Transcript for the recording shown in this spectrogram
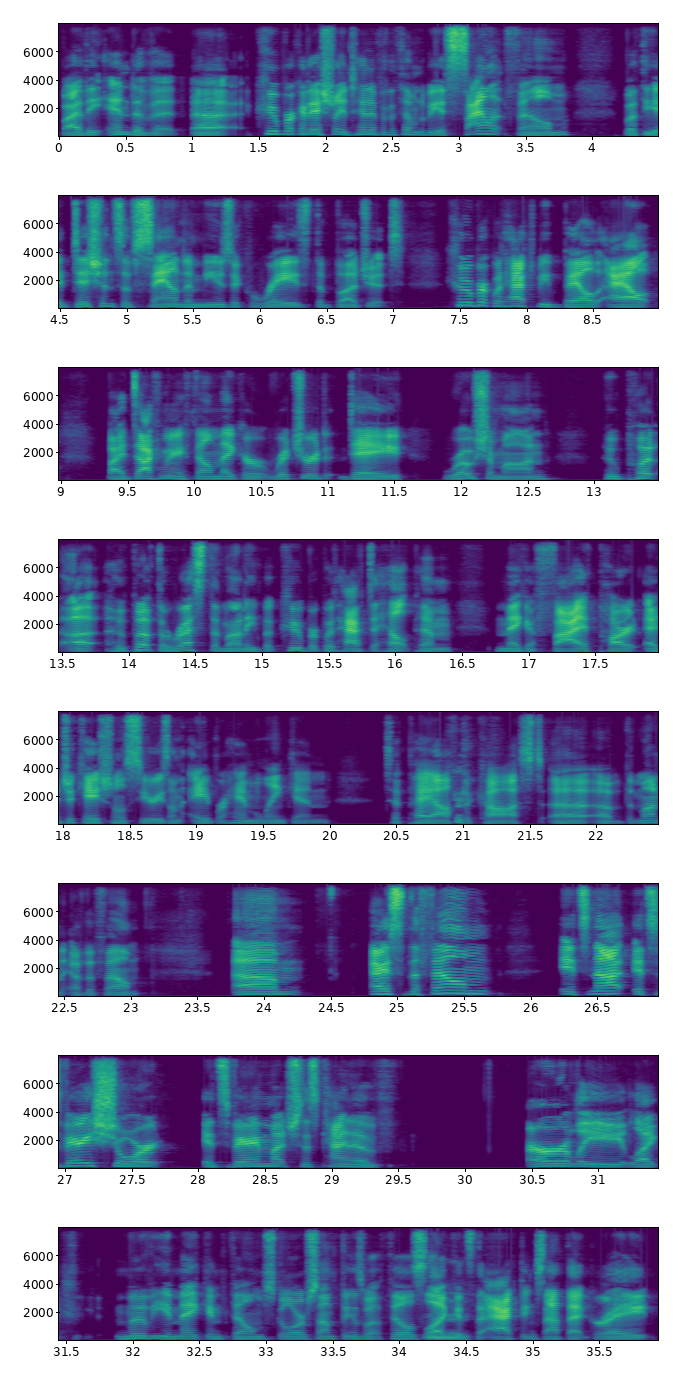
by the end of it. Uh, Kubrick initially intended for the film to be a silent film, but the additions of sound and music raised the budget. Kubrick would have to be bailed out by documentary filmmaker Richard de Rochemont, who put uh, who put up the rest of the money, but Kubrick would have to help him make a five-part educational series on Abraham Lincoln to pay off the cost uh, of the money of the film. Um, as the film, it's not. It's very short. It's very much this kind of early like movie you make in film school or something is what it feels like. Mhm. It's the acting's not that great.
